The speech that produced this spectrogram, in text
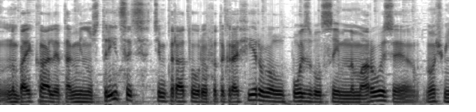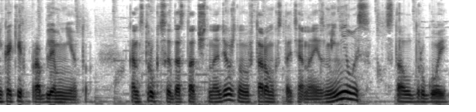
на Байкале там минус 30 температуры, фотографировал, пользовался им на морозе. В общем, никаких проблем нету. Конструкция достаточно надежна. Во втором, кстати, она изменилась, стала другой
